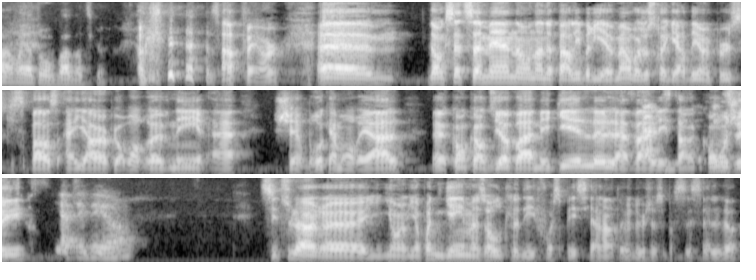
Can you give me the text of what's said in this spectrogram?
Ah, moi, il y a trop de en tout cas. Ça en fait un. Euh, donc, cette semaine, on en a parlé brièvement. On va juste regarder un peu ce qui se passe ailleurs, puis on va revenir à Sherbrooke, à Montréal. Euh, Concordia va à McGill. Laval est en congé. À TVA. C'est-tu leur. Euh, ils n'ont pas une game, eux autres, là, des fois spéciale entre eux deux? Je ne sais pas si c'est celle-là.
